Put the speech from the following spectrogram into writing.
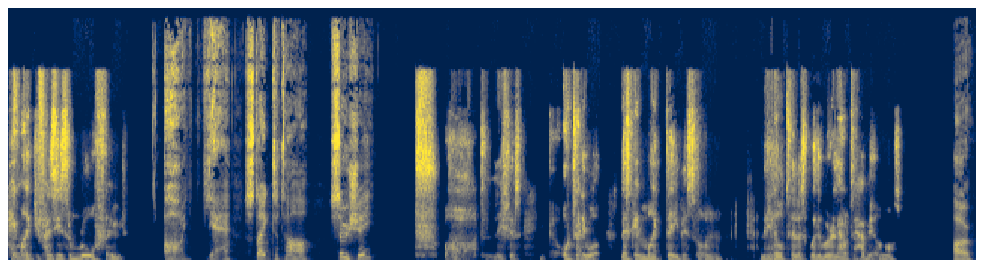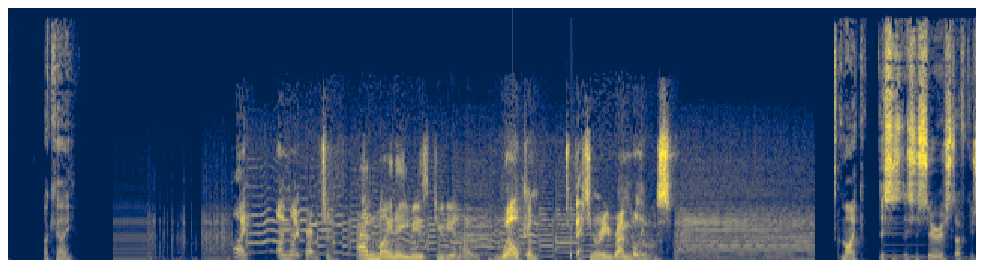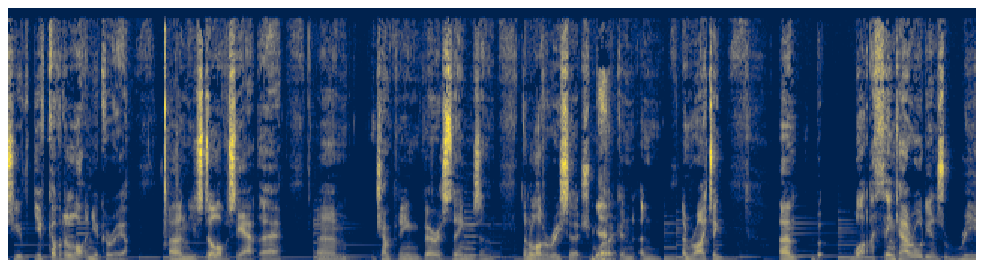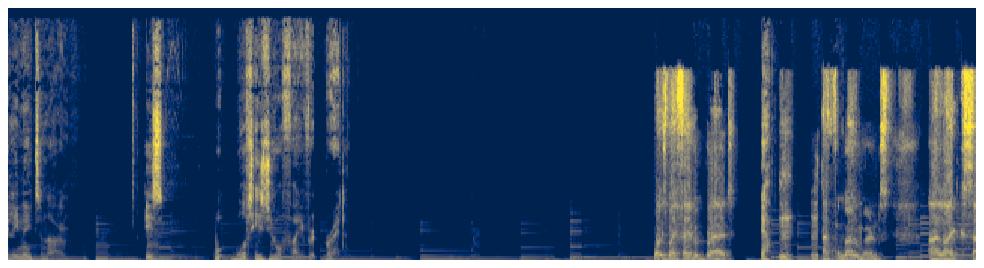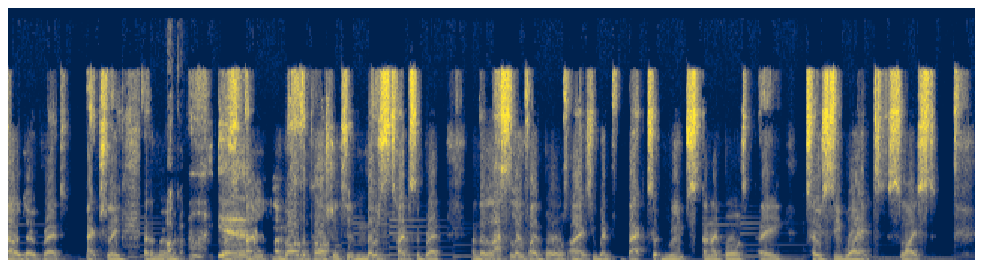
Hey, Mike, do you fancy some raw food? Oh, yeah. Steak tartare, sushi. Oh, delicious. Or tell you what, let's get Mike Davies on and he'll tell us whether we're allowed to have it or not. Oh, okay. Hi, I'm Mike Brampton. And my name is Julian Ho. Welcome to Veterinary Ramblings. Mike, this is this is serious stuff because you've you've covered a lot in your career, and you're still obviously out there um, championing various things and done a lot of research and Yeah. work and and, and writing. Um, but what I think our audience really need to know is wh- what is your favourite bread? What is my favourite bread? Yeah. At the moment, I like sourdough bread. Actually, at the moment, Okay. Ah, yeah. I'm, I'm rather partial to most types of bread. And the last loaf I bought, I actually went back to roots and I bought a toasty white sliced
